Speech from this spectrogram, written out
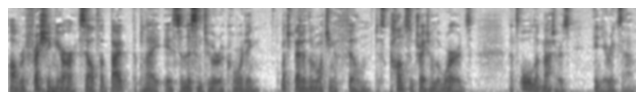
of refreshing yourself about the play is to listen to a recording. Much better than watching a film. Just concentrate on the words. That's all that matters in your exam.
